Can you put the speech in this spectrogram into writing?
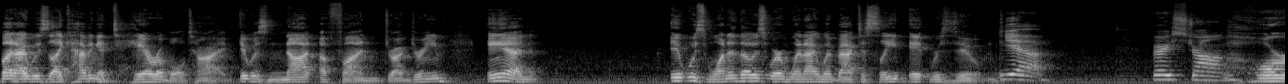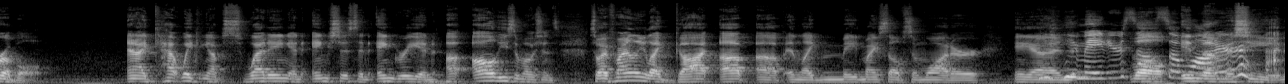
but I was like having a terrible time. It was not a fun drug dream, and it was one of those where when I went back to sleep, it resumed. Yeah. Very strong. horrible. And I kept waking up sweating and anxious and angry and uh, all these emotions. So I finally like got up, up and like made myself some water and you made yourself well some in water. the machine,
